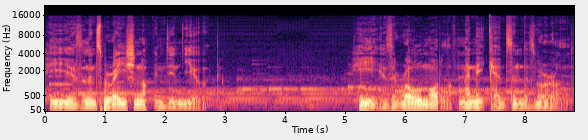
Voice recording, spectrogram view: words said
He is an inspiration of Indian youth. He is a role model of many kids in this world.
